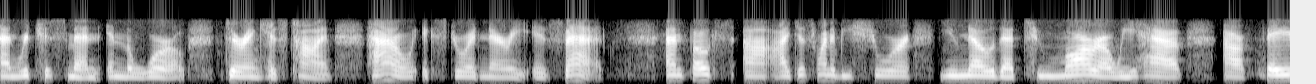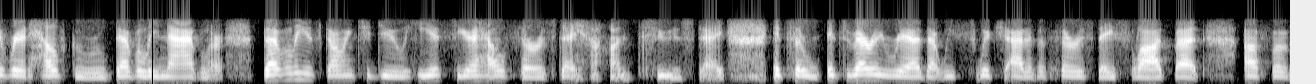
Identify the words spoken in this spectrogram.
and richest men in the world during his time. How extraordinary is that? And folks, uh, I just want to be sure you know that tomorrow we have our favorite health guru, Beverly Nadler. Beverly is going to do Here's to Your Health Thursday on Tuesday. It's a it's very rare that we switch out of the Thursday slot, but uh, for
